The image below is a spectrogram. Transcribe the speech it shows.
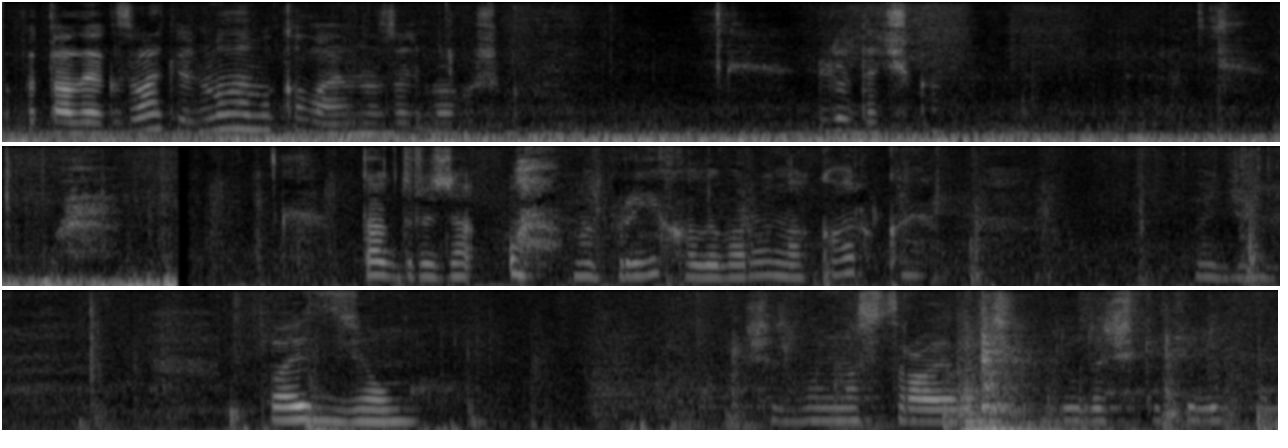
То питали, як звати Людмила Миколаївна звати бабушку. Людочка. Так, друзі, ми приїхали, ворона каркає. Пойдем. Пойдем. Сейчас будем настраивать Людочке телефон.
